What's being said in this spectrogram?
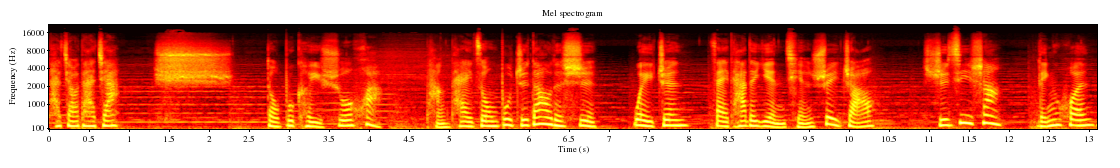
他教大家嘘。都不可以说话。唐太宗不知道的是，魏征在他的眼前睡着，实际上灵魂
